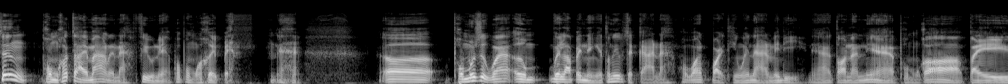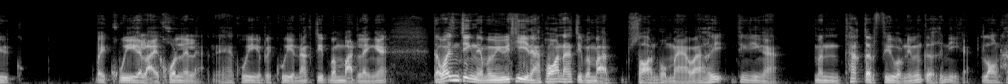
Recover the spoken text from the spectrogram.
ซึ่งผมเข้าใจมากเลยนะฟิลเนี่ยเพราะผมก็เคยเป็นนะฮะเอ่อผมรู้สึกว่าเออเวลาเป็นอย่างนี้ต้องรีบจัดการนะ เพราะว่าปล่อยทิ้งไว้นานไม่ดีนะฮะตอนนั้นเนี่ยผมก็ไปไปคุยกับหลายคนเลยแหละนะฮะคุยไปคุยกับนักจิตบำบัดอะไรเงี้ยแต่ว่าจริงๆเนี่ยมันมีวิธีนะเพราะว่านักจิตบำบัดสอนผมมาว่าเฮ้ยจริงๆอะ มันถ้าเกิด feel แบบนี้มันเกิดขึ้นอีกอะลองท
